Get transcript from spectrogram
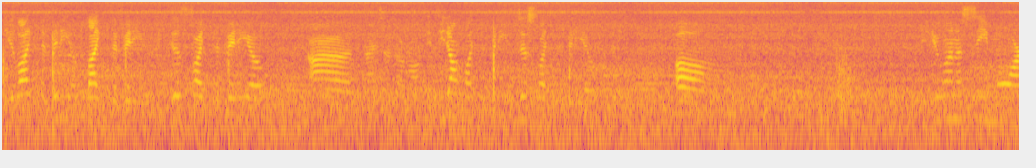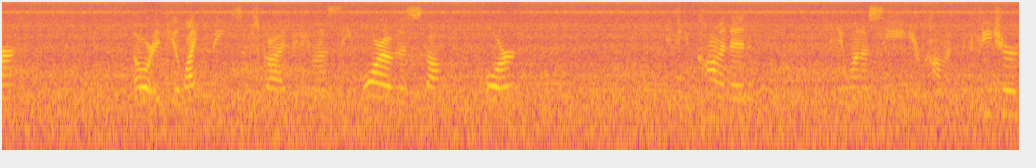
If you like the video, like the video. If you dislike the video, uh, I said that wrong. If you don't like the video, dislike the video. Um, if you want to see more, or if you like me, subscribe. If you want to see more of this stuff, or if you commented and you want to see your comment featured,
